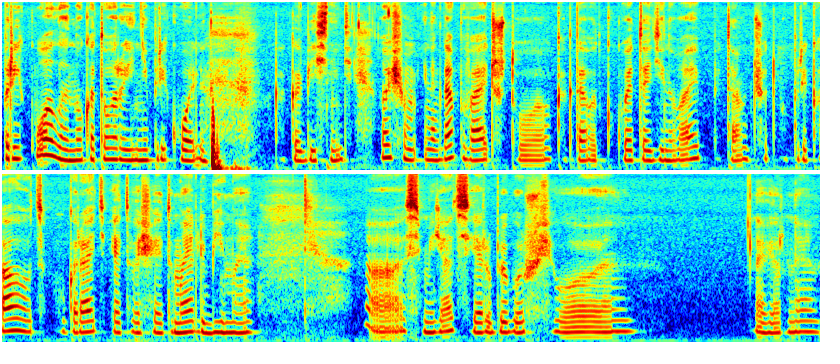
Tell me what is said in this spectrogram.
приколы, но которые не прикольные как объяснить. Ну, в общем, иногда бывает, что когда вот какой-то один вайп, там что-то поприкалываться, поугарать, это вообще, это моя любимая. А, смеяться я люблю больше всего, наверное,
